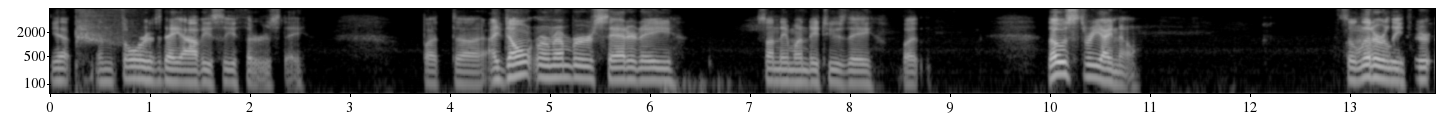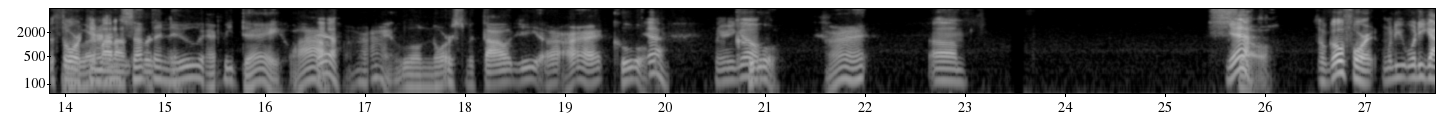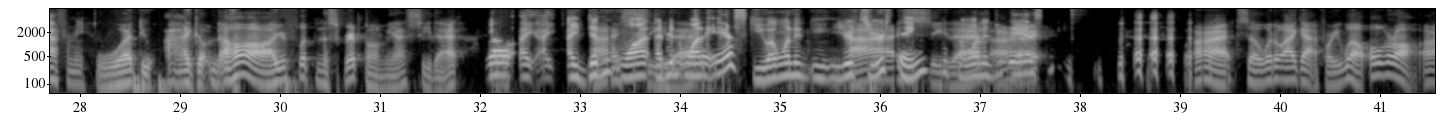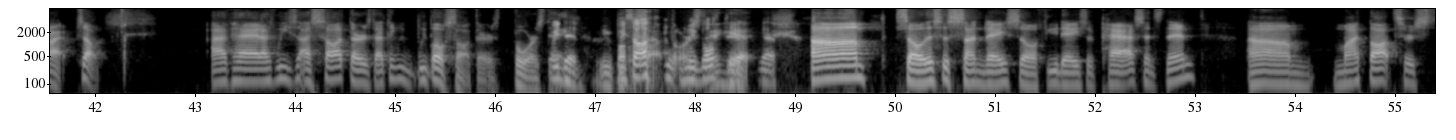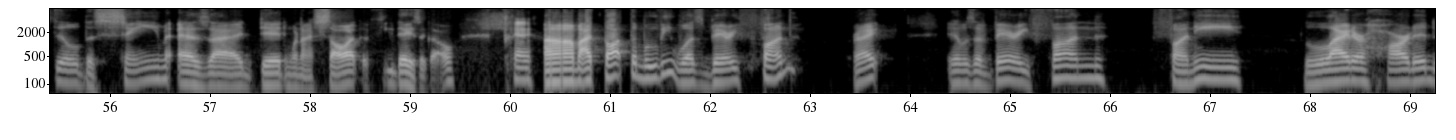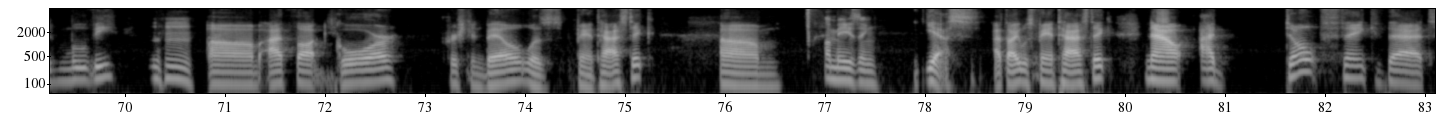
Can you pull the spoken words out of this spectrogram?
Yep, and Thor's Day obviously Thursday. But uh, I don't remember Saturday, Sunday, Monday, Tuesday, but those three I know. So Wow. literally, Thor, Thor came out on something new every day. Wow. Yeah. All right. A little Norse mythology. All all right. Cool. Yeah, There you go. All right. Um, Yeah. So, so go for it. What do you What do you got for me? what do I go? Oh, you're flipping the script on me. I see that. Well, I I, I didn't I want I didn't that. want to ask you. I wanted your your thing. I wanted you All to right. ask me. All right. So what do I got for you? Well, overall, all right. So I've had I- we I saw it Thursday. I think we, we both saw it Thursday. Thursday. We did. We We both saw it we both did. Yeah. Yeah. Um. So this is Sunday. So a few days have passed since then. Um. My thoughts are still the same as I did when I saw it a few days ago. Okay. Um, I thought the movie was very fun, right? It was a very fun, funny, lighter-hearted movie. hmm Um, I thought Gorr, Christian Bale was fantastic. Um, Amazing. Yes, I thought he was fantastic. Now, I don't think that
